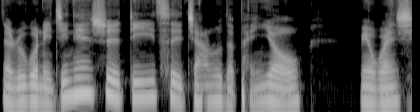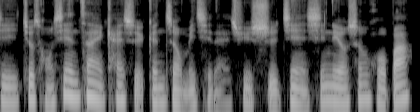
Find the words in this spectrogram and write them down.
那如果你今天是第一次加入的朋友，没有关系，就从现在开始跟着我们一起来去实践心流生活吧。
